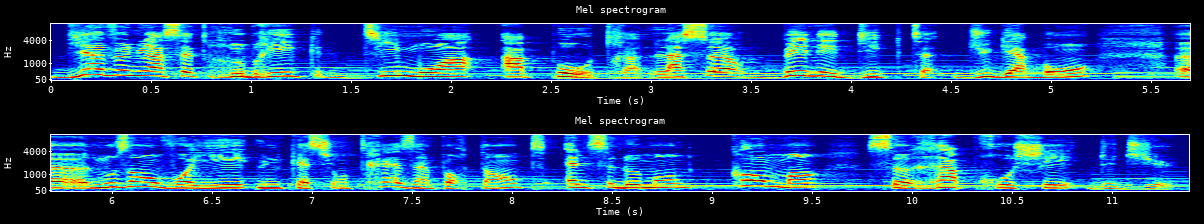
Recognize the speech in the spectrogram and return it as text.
Bienvenue à cette rubrique « Dis-moi apôtre ». La sœur Bénédicte du Gabon euh, nous a envoyé une question très importante. Elle se demande comment se rapprocher de Dieu.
